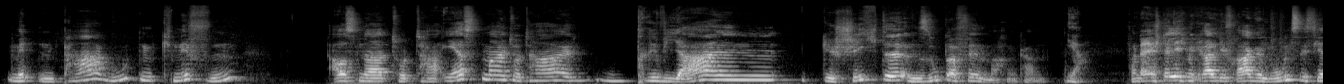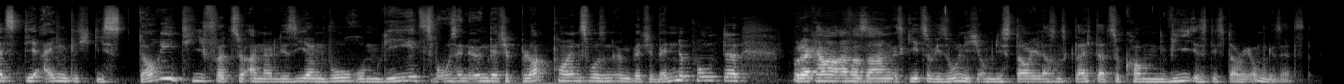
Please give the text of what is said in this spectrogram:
mit ein paar guten Kniffen aus einer total, erstmal total trivialen Geschichte einen super Film machen kann. Ja. Von daher stelle ich mir gerade die Frage, lohnt es sich jetzt, die eigentlich die Story tiefer zu analysieren? Worum geht's? Wo sind irgendwelche Plotpoints? Wo sind irgendwelche Wendepunkte? Oder kann man einfach sagen, es geht sowieso nicht um die Story, lass uns gleich dazu kommen, wie ist die Story umgesetzt?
